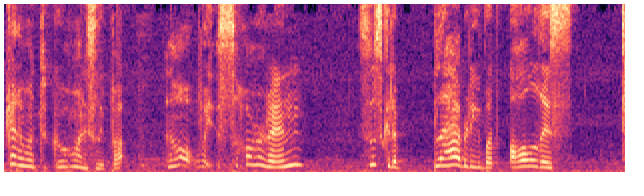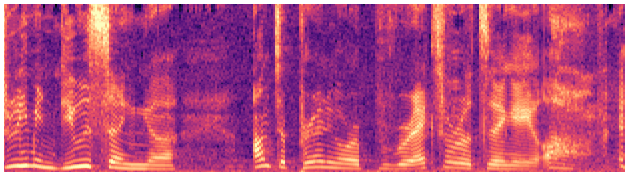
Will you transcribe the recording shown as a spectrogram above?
Kind of want to go honestly, but no, wait, Soren. Who's gonna blabbering about all this dream-inducing uh, entrepreneur breakthrough thingy? Oh,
